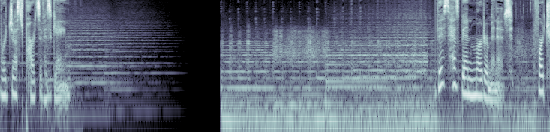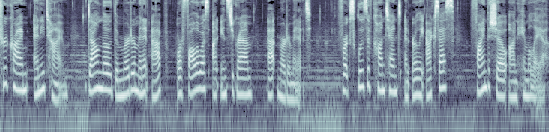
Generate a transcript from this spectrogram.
were just parts of his game. This has been Murder Minute. For true crime anytime, download the Murder Minute app or follow us on Instagram at Murder Minute. For exclusive content and early access, find the show on Himalaya.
